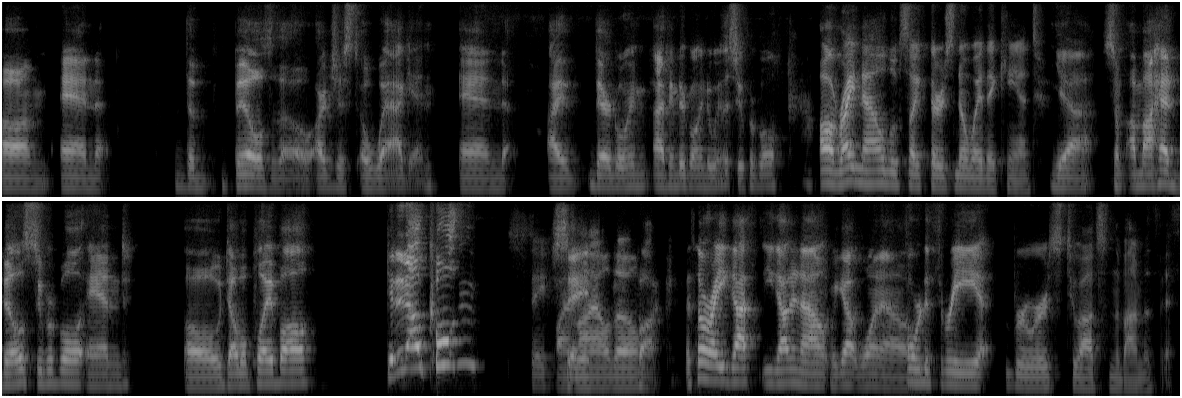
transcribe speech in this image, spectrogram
Um, and the Bills though are just a wagon, and I they're going. I think they're going to win the Super Bowl. Uh, right now, looks like there's no way they can't. Yeah. So um, I had Bills Super Bowl and oh double play ball. Get it out, Kolten. Safe by Safe. mile though. Fuck. That's all right. You got you got an out. We got one out. Four to three Brewers, two outs in the bottom of the fifth.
